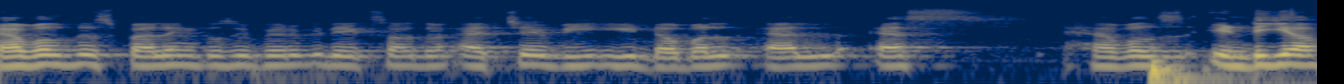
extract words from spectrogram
ਹੈਵਲਸ ਦੀ ਸਪੈਲਿੰਗ ਤੁਸੀਂ ਫਿਰ ਵੀ ਦੇਖ ਸਕਦੇ ਹੋ H A V E double L S Havells India.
